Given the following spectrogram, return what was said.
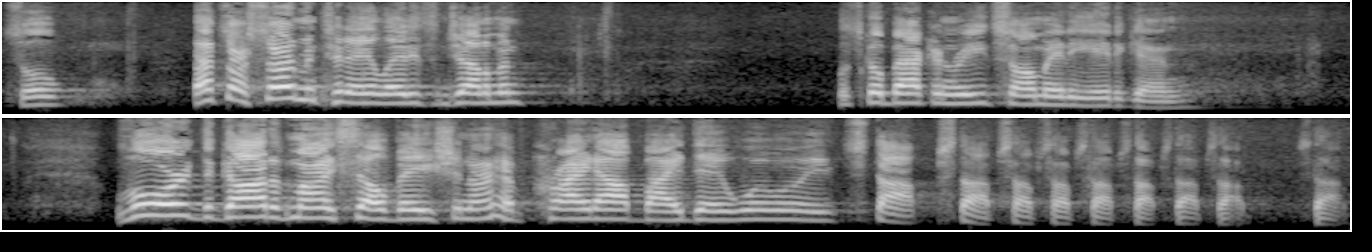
So that's our sermon today, ladies and gentlemen. Let's go back and read Psalm 88 again. Lord, the God of my salvation, I have cried out by day. Wait, wait, wait. Stop, stop, stop, stop, stop, stop, stop, stop, stop.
